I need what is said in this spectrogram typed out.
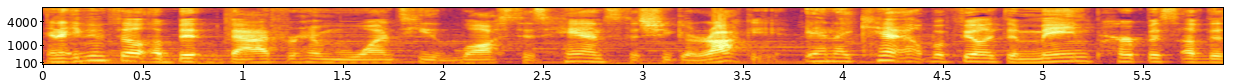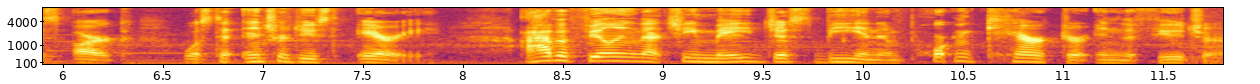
and I even felt a bit bad for him once he lost his hands to Shigaraki. And I can't help but feel like the main purpose of this arc was to introduce Eri, I have a feeling that she may just be an important character in the future.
